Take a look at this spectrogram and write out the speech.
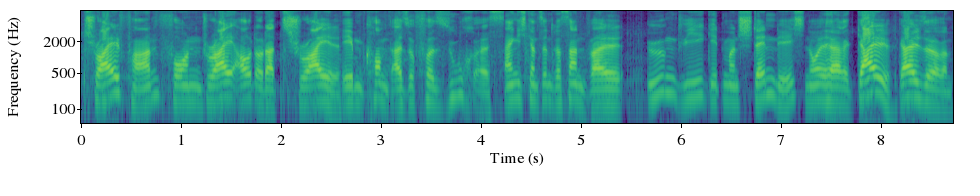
Trial-Fahren von Try-Out oder Trial Trial eben kommt. Also versuch es. Eigentlich ganz interessant, weil irgendwie geht man ständig neue Her geil, geil Sören.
